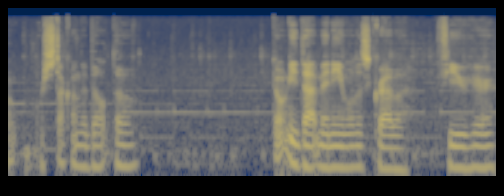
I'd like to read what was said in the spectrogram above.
Oh, we're stuck on the belt though. Don't need that many, we'll just grab a few here.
